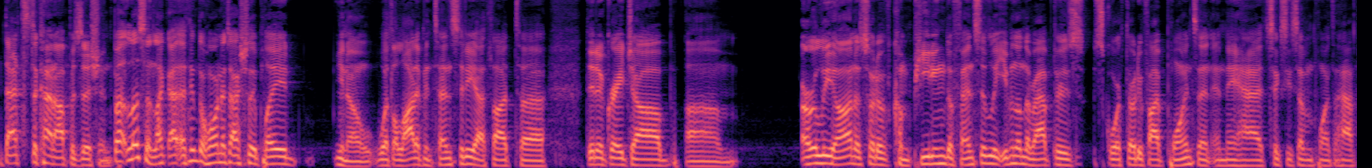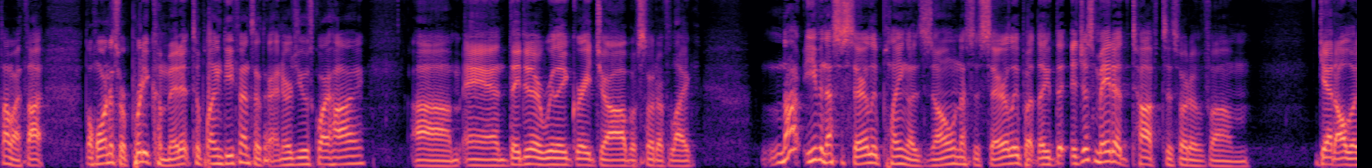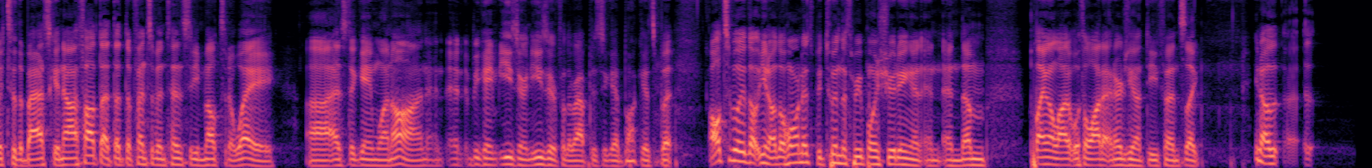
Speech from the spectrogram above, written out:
that's the kind of opposition. But listen, like I, I think the Hornets actually played, you know, with a lot of intensity. I thought uh, did a great job. Um, early on of sort of competing defensively, even though the Raptors scored 35 points and, and they had 67 points at halftime. I thought the Hornets were pretty committed to playing defense, like their energy was quite high. Um, and they did a really great job of sort of like not even necessarily playing a zone necessarily, but they, it just made it tough to sort of um, get all the way to the basket. Now, I thought that the defensive intensity melted away uh, as the game went on, and, and, it became easier and easier for the Raptors to get buckets. But ultimately, though, you know, the Hornets between the three point shooting and, and, and them playing a lot with a lot of energy on defense. Like, you know,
